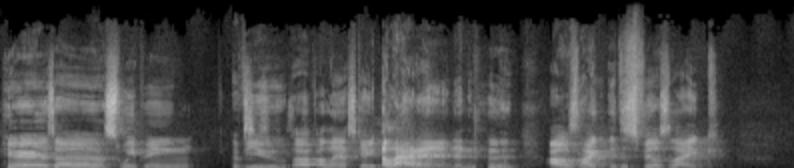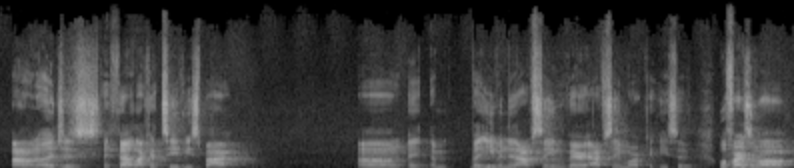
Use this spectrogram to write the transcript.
here's a sweeping view of a landscape, Aladdin, and I was like, it just feels like, I don't know, it just it felt like a TV spot. Um, it- um, but even then, I've seen very, I've seen more cohesive. Well, first of all,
